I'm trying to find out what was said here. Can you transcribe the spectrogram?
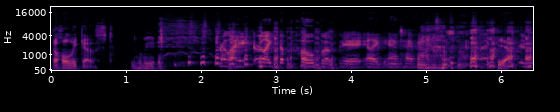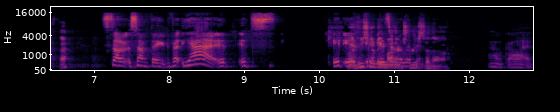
the Holy Ghost. Be... or like or like the Pope of the like anti-vax Like, yeah. So something, but yeah, it it's it well, is. Who's going to be Mother Teresa though? Oh God.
